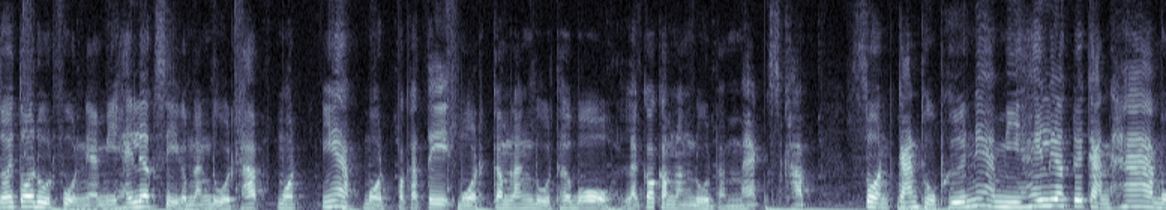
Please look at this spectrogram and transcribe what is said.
โดยตัวดูดฝุ่นเนี่ยมีให้เลือกสีกำลังดูดครับโหมดเงียบโหมดปกติโหมดกำลังดูดเทอร์โบแล้วก็กำลังดูดแบบแม็กซ์ครับส่วนการถูพื้นเนี่ยมีให้เลือกด้วยกัน 5 โหม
